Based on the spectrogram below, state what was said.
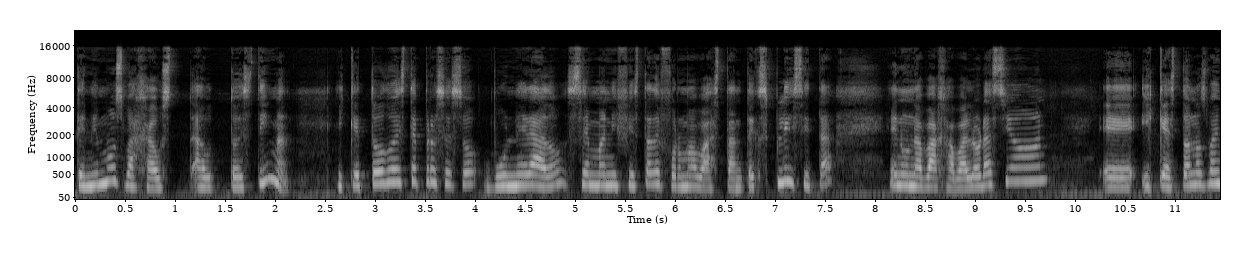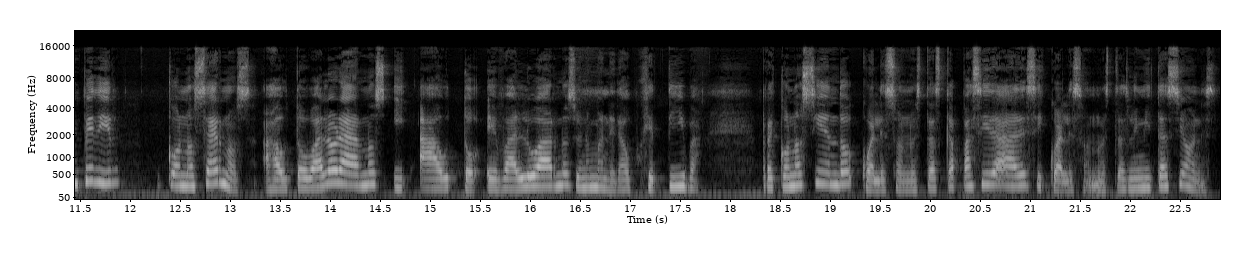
tenemos baja autoestima y que todo este proceso vulnerado se manifiesta de forma bastante explícita en una baja valoración, eh, y que esto nos va a impedir conocernos, autovalorarnos y autoevaluarnos de una manera objetiva, reconociendo cuáles son nuestras capacidades y cuáles son nuestras limitaciones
